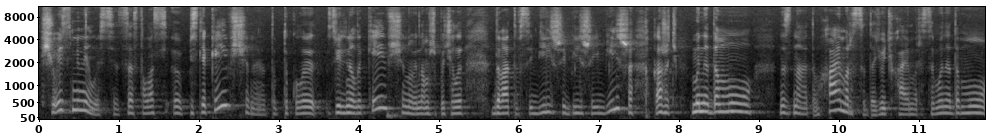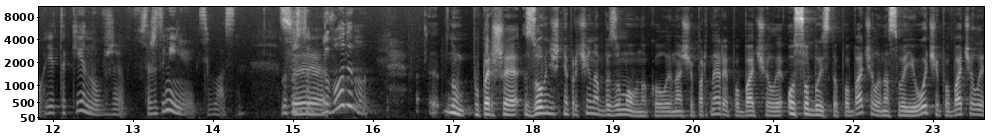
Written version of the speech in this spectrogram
Щось змінилося. Це сталося е, після Київщини. Тобто, коли звільнили Київщину, і нам вже почали давати все більше, більше і більше. Кажуть, ми не дамо, не знаю, там хаймерси, дають хаймерси. Ми не дамо літаки. Ну вже все ж змінюється, власне. Ми Це- просто доводимо. Е, Ну, по-перше, зовнішня причина, безумовно, коли наші партнери побачили, особисто побачили на свої очі, побачили,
